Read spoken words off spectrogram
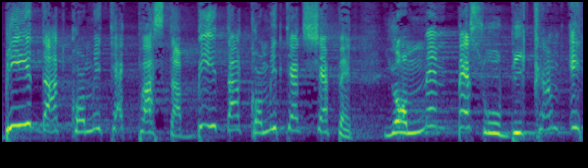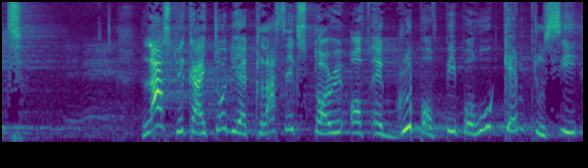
be that committed pastor, be that committed shepherd. Your members will become it. Last week, I told you a classic story of a group of people who came to see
